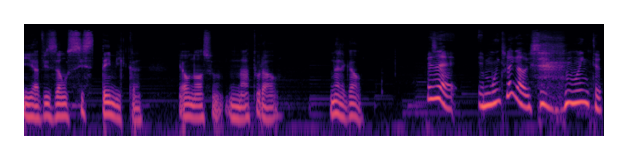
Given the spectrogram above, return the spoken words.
e a visão sistêmica é o nosso natural. Não é legal? Pois é, é muito legal isso, muito,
